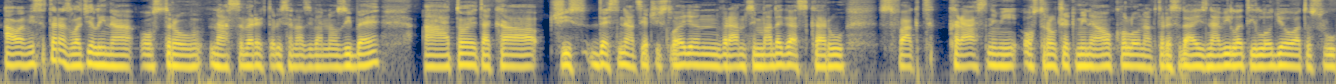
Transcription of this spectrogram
Ale my sa teraz leteli na ostrov na severe, ktorý sa nazýva Nozibe. A to je taká čís, destinácia číslo 1 v rámci Madagaskaru s fakt krásnymi ostrovčekmi na okolo, na ktoré sa dá ísť na výlety loďou. A to sú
